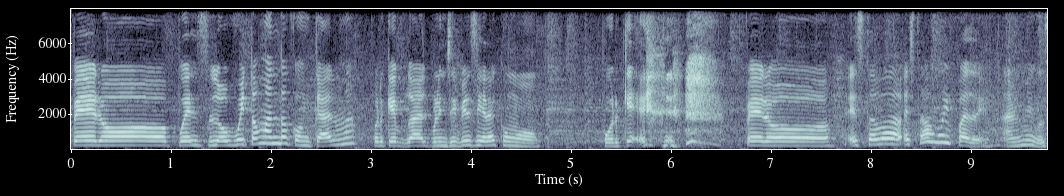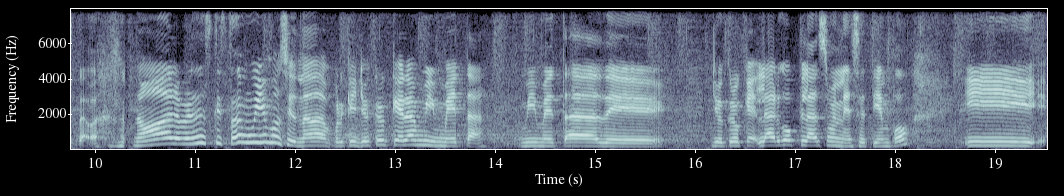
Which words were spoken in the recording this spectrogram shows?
Pero pues lo fui tomando con calma, porque al principio sí era como, por qué. Pero estaba, estaba muy padre, a mí me gustaba. No, la verdad es que estaba muy emocionada porque yo creo que era mi meta, mi meta de, yo creo que largo plazo en ese tiempo. Y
